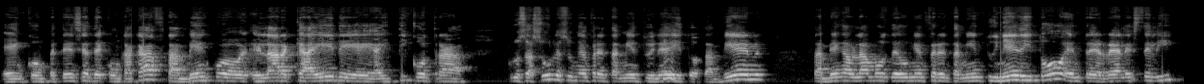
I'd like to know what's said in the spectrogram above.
en competencias de CONCACAF, también con el Arcae de Haití contra Cruz Azul es un enfrentamiento inédito también. También hablamos de un enfrentamiento inédito entre Real Estelí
